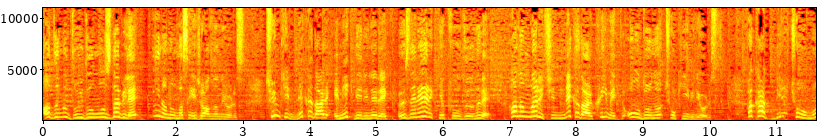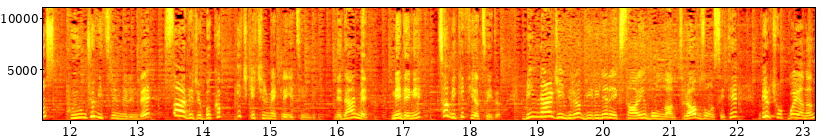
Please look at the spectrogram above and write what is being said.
adını duyduğumuzda bile inanılmaz heyecanlanıyoruz. Çünkü ne kadar emek verilerek, özenerek yapıldığını ve hanımlar için ne kadar kıymetli olduğunu çok iyi biliyoruz. Fakat birçoğumuz kuyumcu vitrinlerinde sadece bakıp iç geçirmekle yetindik. Neden mi? Nedeni tabii ki fiyatıydı. Binlerce lira verilerek sahip olunan Trabzon seti birçok bayanın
